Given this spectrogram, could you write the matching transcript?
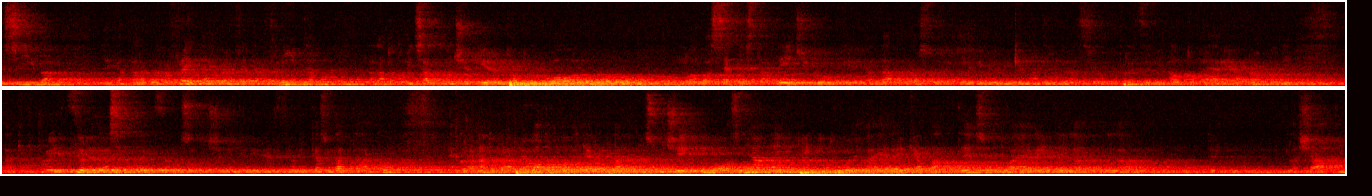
difensiva legata alla guerra fredda, la guerra fredda era finita, la Nato cominciava a concepire il proprio ruolo, un nuovo, un nuovo assetto strategico che andava verso quelle che venivano chiamate operazioni, operazioni autoaerea, no? quindi anche di proiezione della sicurezza, non semplicemente di reazione in caso d'attacco. Ecco, la Nato per la prima volta muove gli aeroplani sui cieli di Bosnia e i primi due aerei che abbatte sono due aerei della, della, del, lasciati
